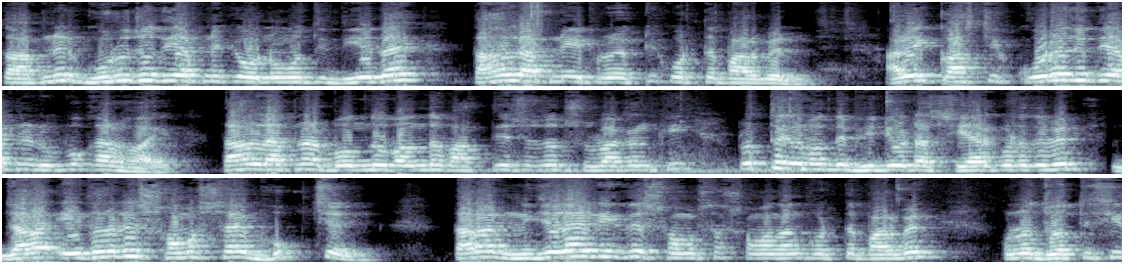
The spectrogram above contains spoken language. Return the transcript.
তো আপনার গুরু যদি আপনাকে অনুমতি দিয়ে দেয়, তাহলে আপনি এই প্রয়োগটি করতে পারবেন। আর এই কাজটি করে যদি আপনার উপকার হয় তাহলে আপনার বন্ধু বান্ধব আত্মীয় স্বজন শুভাকাঙ্ক্ষী প্রত্যেকের মধ্যে ভিডিওটা শেয়ার করে দেবেন। যারা এই ধরনের সমস্যায় ভুগছেন, তারা নিজেরাই নিজেদের সমস্যার সমাধান করতে পারবেন। কোনো জ্যোতিষী,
